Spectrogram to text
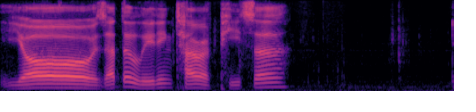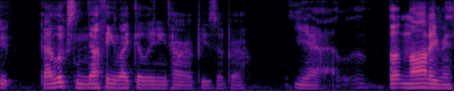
Yo, is that the leading tower of pizza? Dude, that looks nothing like the leaning Tower of Pisa, bro. Yeah, but not even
